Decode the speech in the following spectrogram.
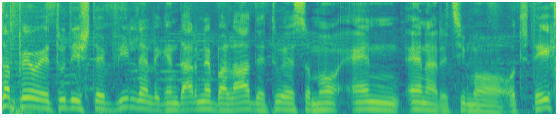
Zapel je tudi številne legendarne balade, tu je samo en, ena recimo od teh.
